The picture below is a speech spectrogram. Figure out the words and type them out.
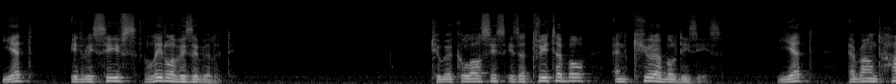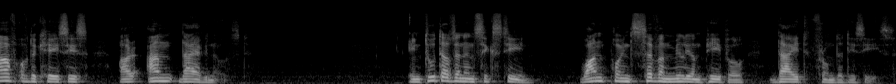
yet it receives little visibility. Tuberculosis is a treatable and curable disease, yet around half of the cases are undiagnosed. In 2016, 1.7 million people died from the disease.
